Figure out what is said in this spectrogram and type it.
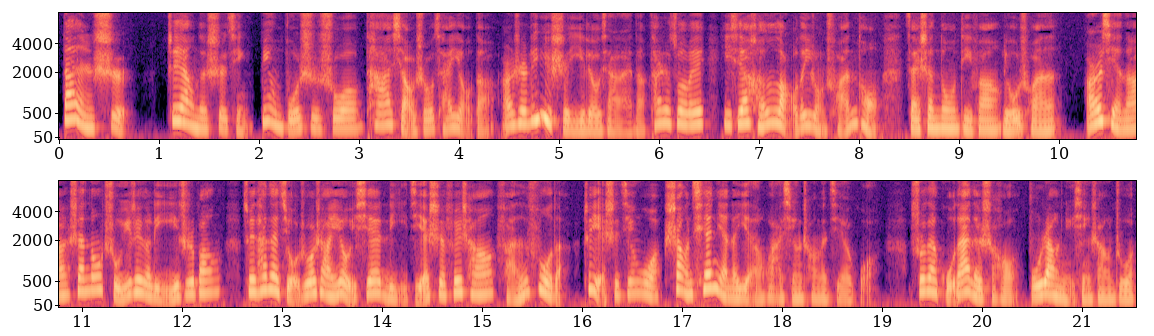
但是。这样的事情并不是说他小时候才有的，而是历史遗留下来的。它是作为一些很老的一种传统，在山东地方流传。而且呢，山东属于这个礼仪之邦，所以他在酒桌上也有一些礼节是非常繁复的。这也是经过上千年的演化形成的结果。说在古代的时候不让女性上桌，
